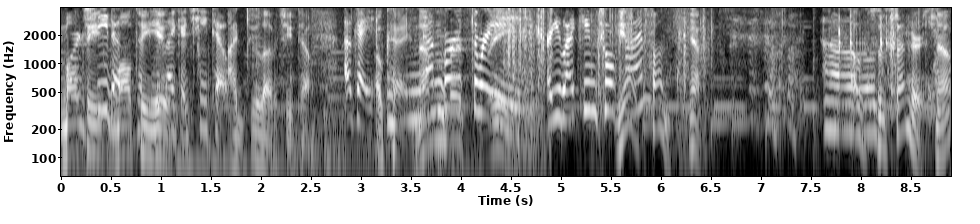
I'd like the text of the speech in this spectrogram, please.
Multi, Cheetos, multi-use. like a Cheeto. I do love a Cheeto. Okay. Okay, Number, number three. three. Are you liking tool Yeah, it's fun. Yeah. Oh, suspenders, no?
